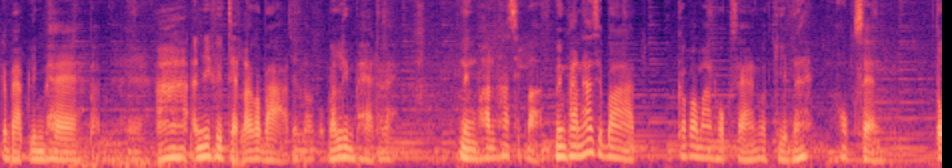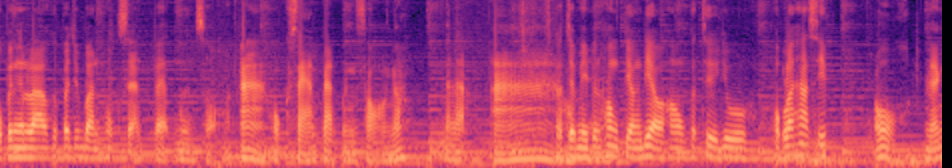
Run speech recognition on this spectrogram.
กับแบบริมแพแบบนี้แพอ่าอันนี้คือ 700 กว่าบาท 700กว่าบาท แล้วริมแพเท่าไหร่1,050 บาท 1,050 บาท ก็ประมาณ 6 0 0 0 0 0กว่ากีบนะ 600,000ต กเป็นเงินราวคือปัจจุบัน 682,000อ่า6 8 2 0 0 0เนาะนั่นแหละอ่าก็จะมีเป็นห้องเตียงเดียวเฮาก็ถืออยู่ 650 โอ้งั้น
